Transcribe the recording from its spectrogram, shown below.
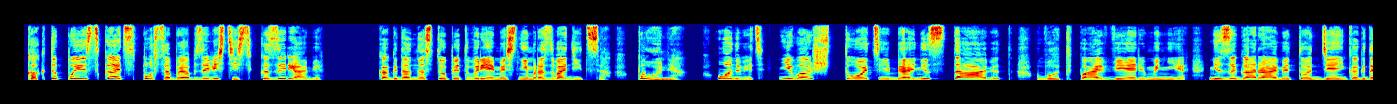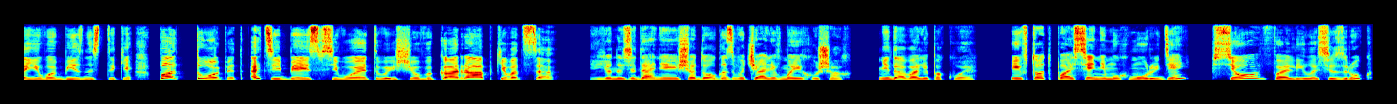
как-то поискать способы обзавестись козырями, когда наступит время с ним разводиться. Поля, он ведь ни во что тебя не ставит. Вот поверь мне, не за горами тот день, когда его бизнес таки потопит, а тебе из всего этого еще выкарабкиваться. Ее назидания еще долго звучали в моих ушах, не давали покоя. И в тот по-осеннему хмурый день все валилось из рук,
